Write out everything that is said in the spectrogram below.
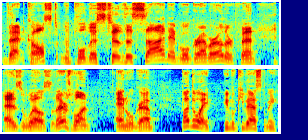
that cost. We'll pull this to the side and we'll grab our other Fendt as well. So there's one, and we'll grab. By the way, people keep asking me,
